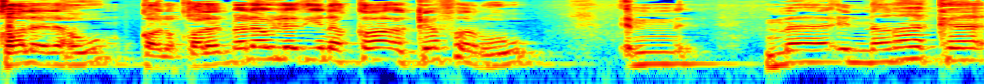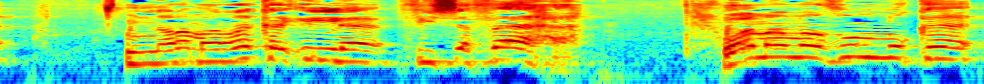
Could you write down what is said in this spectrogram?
قال لهم قال قال الملأ الذين كفروا ما إن نراك ما نراك إلا في سفاهة. وما نظنك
